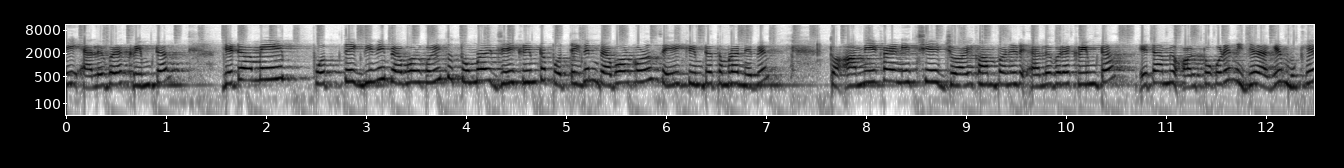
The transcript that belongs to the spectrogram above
এই অ্যালোভেরা ক্রিমটা যেটা আমি প্রত্যেক দিনই ব্যবহার করি। তো তোমরা যেই ক্রিমটা প্রত্যেক দিন ব্যবহার করো, সেই ক্রিমটা তোমরা নেবে। তো আমি এখানে নিচ্ছি জয় কোম্পানির অ্যালোভেরা ক্রিমটা এটা আমি অল্প করে নিজের আগে মুখে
